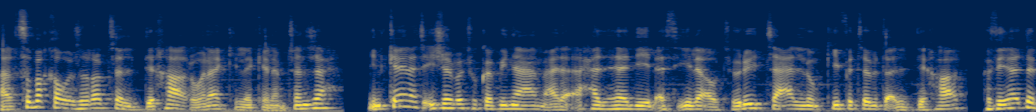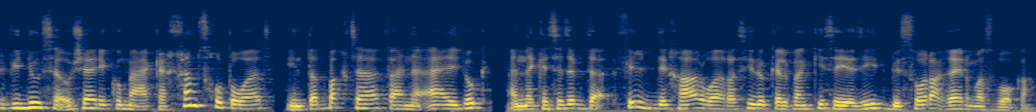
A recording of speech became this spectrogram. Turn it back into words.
هل سبق وجربت الادخار ولكنك لم تنجح؟ إن كانت إجابتك بنعم على أحد هذه الأسئلة أو تريد تعلم كيف تبدأ الادخار ففي هذا الفيديو سأشارك معك خمس خطوات إن طبقتها فأنا أعدك أنك ستبدأ في الادخار ورصيدك البنكي سيزيد بصورة غير مسبوقة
